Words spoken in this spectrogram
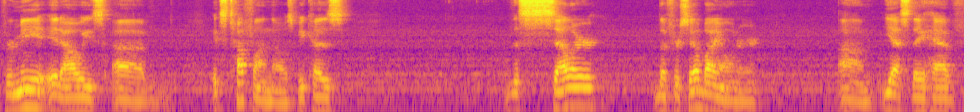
For me, it always um, it's tough on those because the seller, the for sale by owner, um, yes, they have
